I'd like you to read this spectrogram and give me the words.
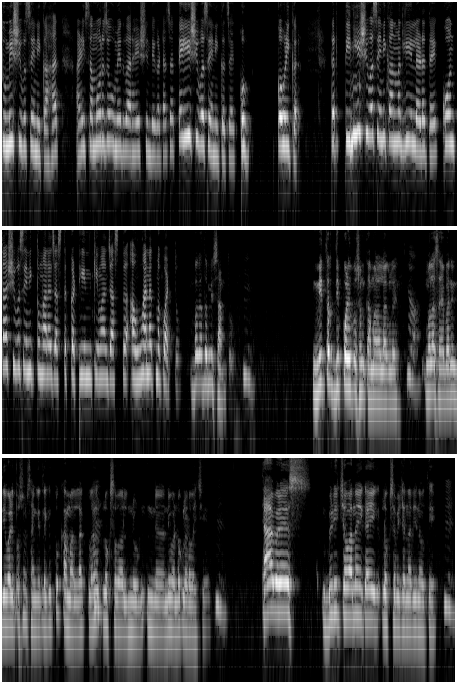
तुम्ही शिवसैनिक आहात आणि समोर जो उमेदवार आहे शिंदे गटाचा तेही शिवसैनिकच आहेत. कोह कोहळीकर. तर तिन्ही शिवसैनिकांमधली ही लढत आहे. कोणता शिवसैनिक तुम्हाला जास्त कठीण किंवा जास्त आव्हानात्मक वाटतो? बघ आता मी सांगतो. मी तर दिपावळीपासून कामाला लागलोय. हो. मला साहेबांनी दिवाळीपासून सांगितलं की तू कामाला लाग तुला हम्म. लोकसभा निवड न- निवडणूक लढवायची आहे. हम्म, त्यावेळेस बीडी चव्हाणही काही लोकसभेच्या नदी नव्हते. हम्म,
